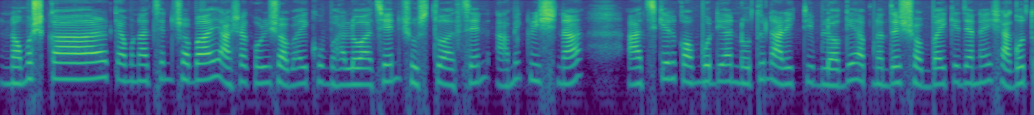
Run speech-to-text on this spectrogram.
নমস্কার, কেমন আছেন সবাই? আশা করি সবাই খুব ভালো আছেন, সুস্থ আছেন। আমি কৃষ্ণা। আজকের কম্বোডিয়ার নতুন আরেকটি ব্লগে আপনাদের সবাইকে জানাই স্বাগত।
